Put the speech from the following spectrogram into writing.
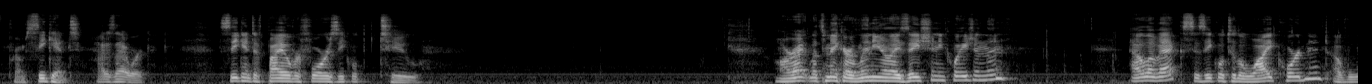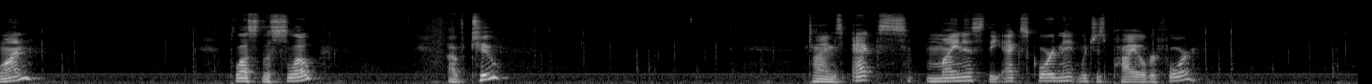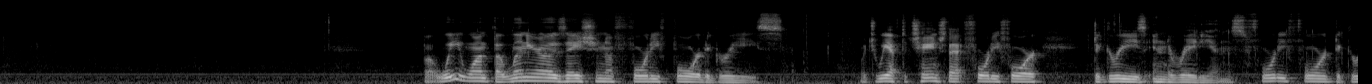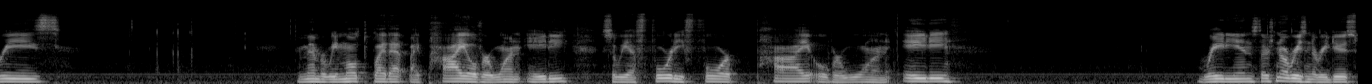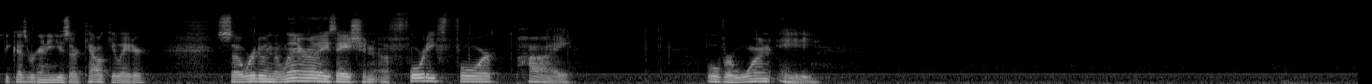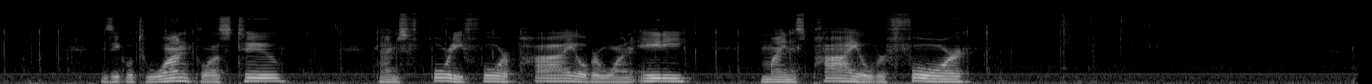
from secant. How does that work? Secant of pi over 4 is equal to 2. All right, let's make our linearization equation then. L of x is equal to the y coordinate of 1 plus the slope of 2 times x minus the x coordinate, which is pi over 4. But we want the linearization of 44 degrees which we have to change that 44 degrees into radians. 44 degrees. Remember, we multiply that by pi over 180. So we have 44 pi over 180 radians. There's no reason to reduce because we're going to use our calculator. So we're doing the linearization of 44 pi over 180. Is equal to 1 plus 2 times 44 pi over 180 minus pi over 4.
